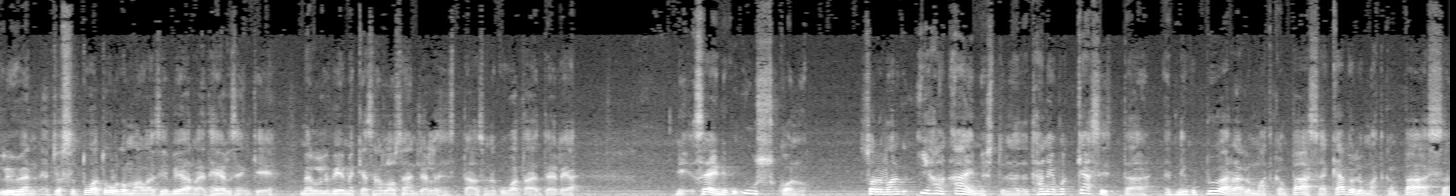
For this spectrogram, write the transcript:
lyhyen että jos sä tuot ulkomaalaisia vieraita Helsinkiin, meillä oli viime kesänä Los Angelesissa täällä sellainen kuvataiteilija, niin se ei niinku uskonut. Se oli vaan niinku ihan äimistynyt, että hän ei voi käsittää, että niinku pyöräilymatkan päässä ja kävelymatkan päässä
